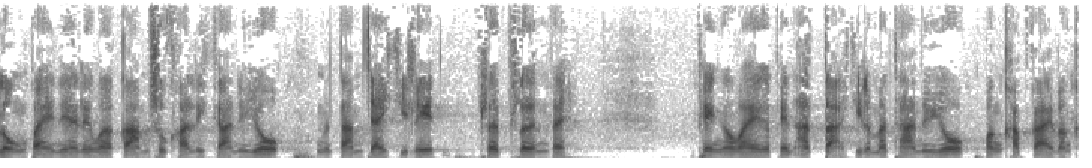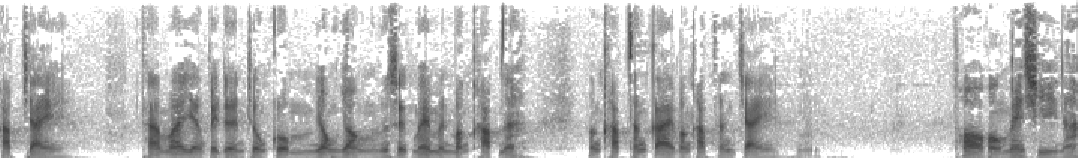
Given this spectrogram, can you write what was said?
หลงไปเนี่ยเรียกว่ากามสุขาริการนโยกมันตามใจกิเลสเพลิดเพลินไป เพ่งเอาไว้ก็เป็นอัตตะกิลมัฏฐานุโยกบังคับกายบังคับใจ ถามว่ายังไปเดินจงกรมย่องย่องรู้สึกไหมมันบังคับนะ บังคับทั้งกายบังคับทั้งใจ พ่อของแม่ชีนะ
